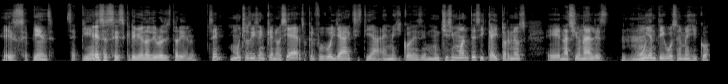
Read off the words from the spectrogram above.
Eso se piensa. Se piensa. Eso se escribió en los libros de historia, ¿no? Sí, muchos dicen que no es cierto, que el fútbol ya existía en México desde muchísimo antes y que hay torneos eh, nacionales Muy antiguos en México.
